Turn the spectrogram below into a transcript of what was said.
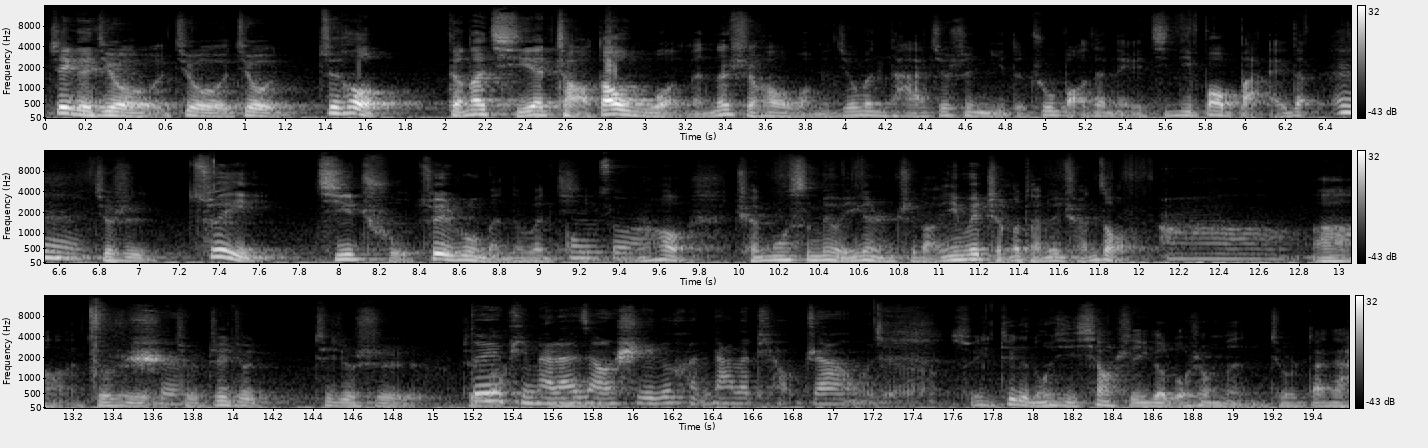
这个就就就最后等到企业找到我们的时候，我们就问他，就是你的珠宝在哪个基地报白的？嗯。就是最基础、最入门的问题。然后全公司没有一个人知道，因为整个团队全走了。哦，啊，就是是。就这就这就是吧对于品牌来讲是一个很大的挑战，我觉得。所以这个东西像是一个罗生门，就是大家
